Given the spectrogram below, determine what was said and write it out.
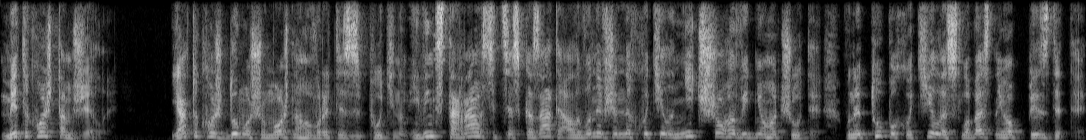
ми також там жили. Я також думав, що можна говорити з Путіном. І він старався це сказати, але вони вже не хотіли нічого від нього чути. Вони тупо хотіли словесно його пиздити.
